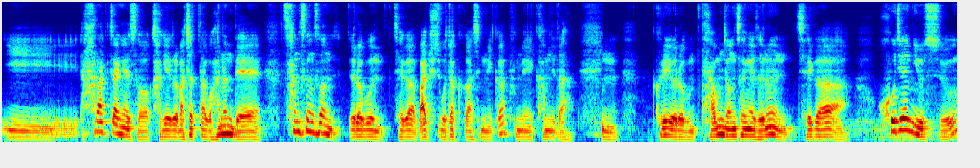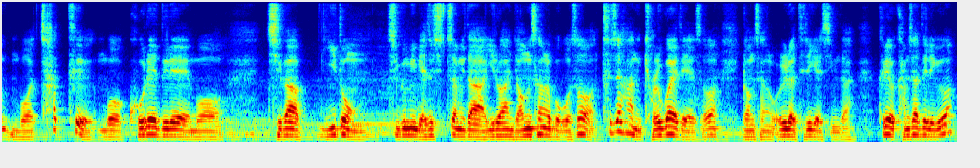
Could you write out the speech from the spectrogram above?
이 하락장에서 가격을 맞췄다고 하는데 상승선 여러분 제가 맞추지 못할 것 같습니까? 분명히 갑니다. 음, 그래요, 여러분. 다음 영상에서는 제가 호재 뉴스, 뭐 차트, 뭐 고래들의 뭐 지갑 이동, 지금이 매수 시점이다. 이러한 영상을 보고서 투자한 결과에 대해서 영상을 올려드리겠습니다. 그리고 감사드리고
